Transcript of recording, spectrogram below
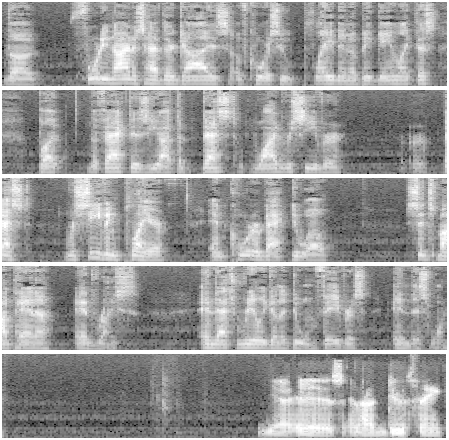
The 49ers have their guys, of course, who played in a big game like this. But the fact is, you got the best wide receiver, or best receiving player and quarterback duo since Montana and Rice. And that's really going to do him favors in this one. Yeah, it is. And I do think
